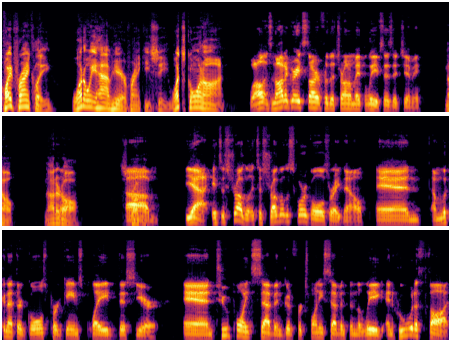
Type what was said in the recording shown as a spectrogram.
Quite frankly, what do we have here, Frankie C? What's going on? Well, it's not a great start for the Toronto Maple Leafs, is it, Jimmy? No, not at No. all. Struggle. Um, yeah, it's a struggle. It's a struggle to score goals right now. And I'm looking at their goals per games played this year. And 2.7, good for 27th in the league. And who would have thought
